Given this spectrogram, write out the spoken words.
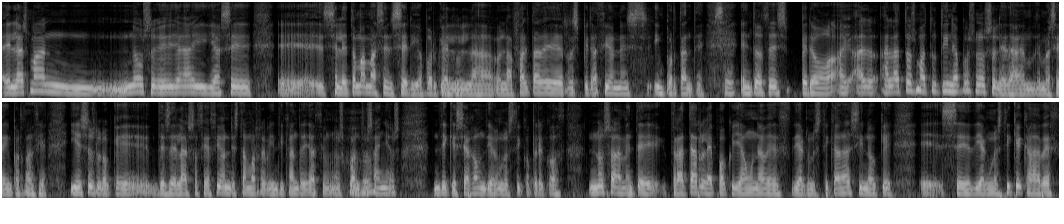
el asma no sé, ya, ya se, eh, se le toma más en serio porque la, la, falta de respiración es importante. Entonces, pero a, a, la tos matutina pues no se le da demasiada importancia. Y eso es lo que desde la asociación estamos reivindicando ya hace unos cuantos años de que se haga un diagnóstico precoz. No solamente tratar la EPOC ya una vez diagnosticada, sino que eh, se diagnostique cada vez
